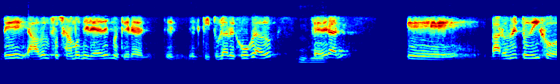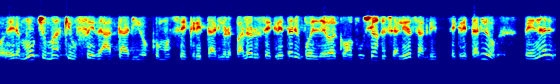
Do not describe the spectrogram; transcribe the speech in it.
de Adolfo Zamboni Ledesma, que era el, el- el titular del juzgado federal, eh, Baroneto dijo era mucho más que un fedatario como secretario. La palabra secretario puede llevar confusión. En realidad, secretario penal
